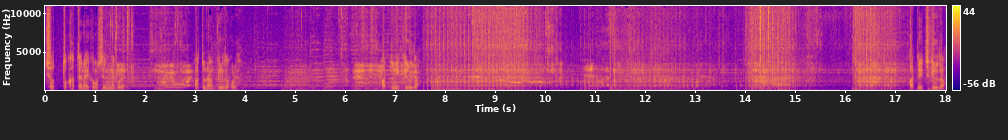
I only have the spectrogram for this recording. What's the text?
ちょっと勝てないかもしれんねこれ。あと何キロだこれ。あと2キロだ。あと1キロだ。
